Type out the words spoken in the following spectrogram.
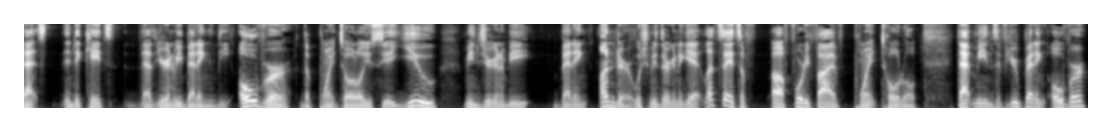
that indicates that you're going to be betting the over the point total. You see a U means you're going to be betting under, which means they're going to get. Let's say it's a, a 45 point total. That means if you're betting over,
